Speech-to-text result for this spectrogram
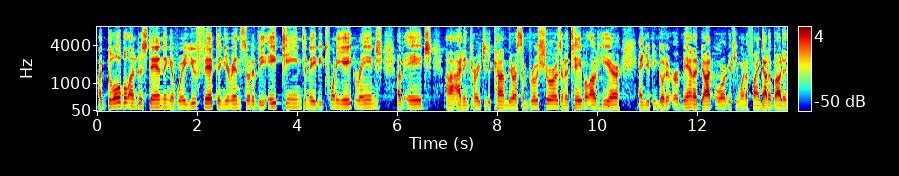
a, global understanding of where you fit and you're in sort of the 18 to maybe 28 range of age, uh, I'd encourage you to come. There are some brochures on a table out here, and you can go to urbana.org if you want to find out about it.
